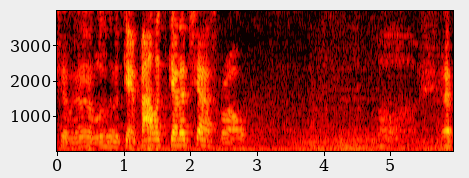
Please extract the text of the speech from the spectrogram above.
Shit, we're gonna end up losing this game. Balix, get a chest, bro. Oh, shit.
